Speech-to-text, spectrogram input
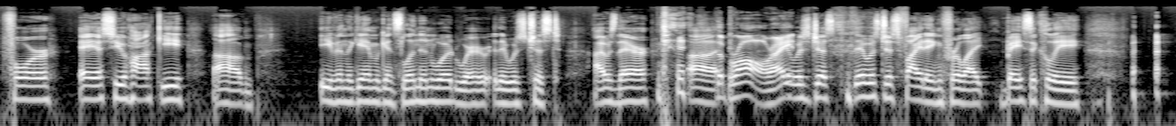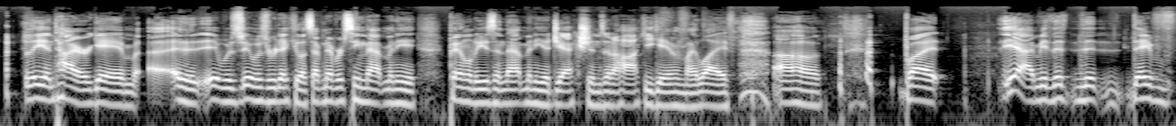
for ASU hockey. Um, even the game against Lindenwood, where it was just I was there. Uh, The brawl, right? It was just it was just fighting for like basically the entire game. Uh, it, it was it was ridiculous. I've never seen that many penalties and that many ejections in a hockey game in my life. Uh, but yeah, I mean the, the, they've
